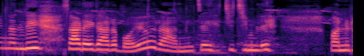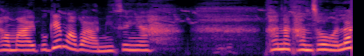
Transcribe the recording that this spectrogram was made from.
फाइनल्ली साढे एघार भयो र हामी चाहिँ चिचिमले भन्ने ठाउँमा आइपुग्यौँ। अब हामी चाहिँ यहाँ खाना खान्छौँ होला।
